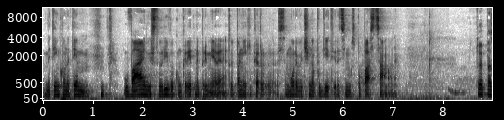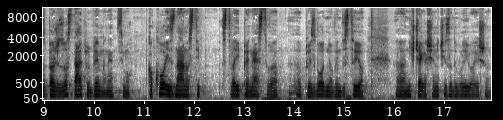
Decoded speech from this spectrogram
Medtem ko na tem uvajanju stvari v konkretne primere, ne, to je pa nekaj, kar se mora večina podjetij recimo spopasti sama. Ne. To je pa že zelo star problem, ne, recimo, kako iz znanosti stvari prenesti v proizvodnjo, v industrijo. Uh, nihče ga še ni čisto zadovoljil, rešil.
